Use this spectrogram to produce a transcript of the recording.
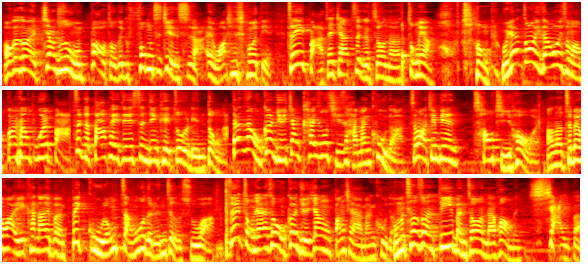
OK，各位，这样就是我们暴走的一个风之剑士啊！哎，我要先说点，这一把再加这个之后呢，重量好重。我现在终于知道为什么官方不会把这个搭配这些圣剑可以做个联动啊！但是我个人觉得这样开说其实还蛮酷的啊，整把剑变超级厚哎。然后呢，这边的话也可以看到一本被古龙掌握的忍者书啊，所以总结来说，我个人觉得这样绑起来还蛮酷的。我们测算第一本之后，来换我们下一本。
